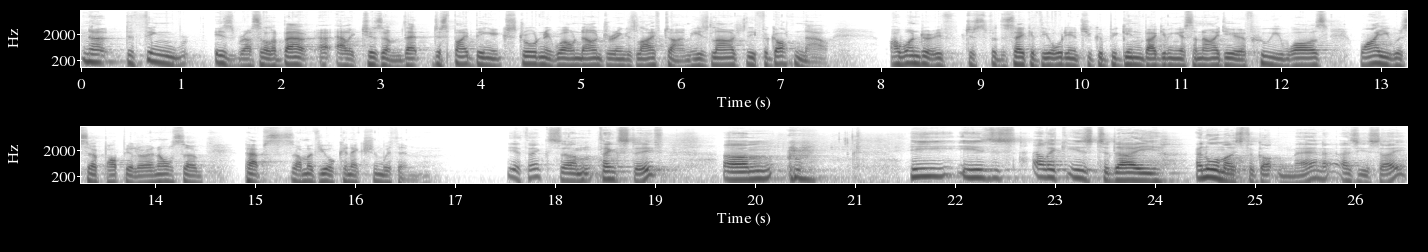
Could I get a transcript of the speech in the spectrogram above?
Now, the thing is, Russell, about uh, Alec Chisholm, that despite being extraordinarily well known during his lifetime, he's largely forgotten now. I wonder if, just for the sake of the audience, you could begin by giving us an idea of who he was, why he was so popular, and also perhaps some of your connection with him. Yeah, thanks, um, thanks, Steve. Um, he is, Alec is today an almost forgotten man, as you say,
